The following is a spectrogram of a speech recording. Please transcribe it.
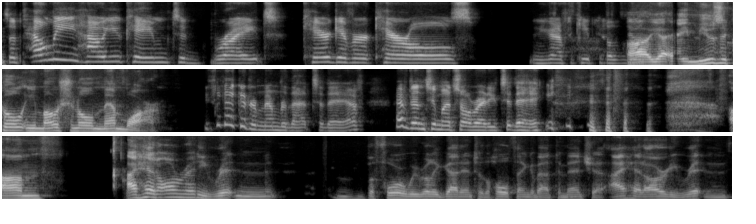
so tell me how you came to write caregiver carols you're gonna have to keep. Uh, yeah, a musical emotional memoir. You think I could remember that today? I've I've done too much already today. um, I had already written before we really got into the whole thing about dementia, I had already written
